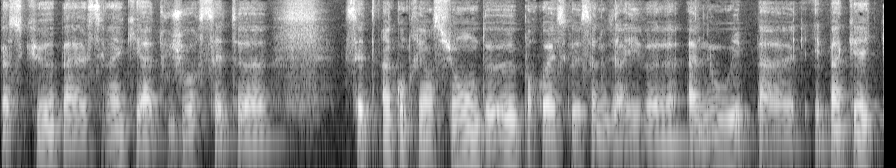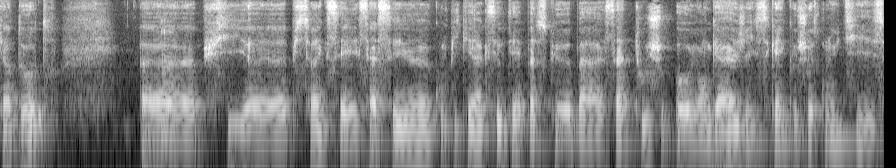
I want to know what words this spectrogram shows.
parce que bah, c'est vrai qu'il y a toujours cette, incompréhension de pourquoi est-ce que ça nous arrive à nous et pas, et pas quelqu'un d'autre. Euh, puis, euh, puis c'est vrai que c'est assez euh, compliqué à accepter parce que bah, ça touche au langage et c'est quelque chose qu'on utilise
